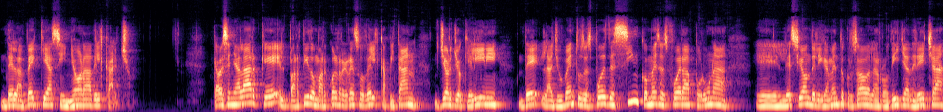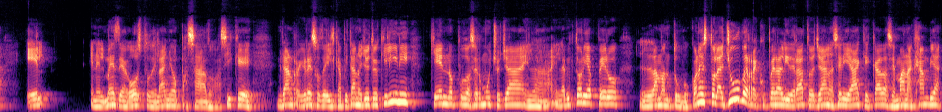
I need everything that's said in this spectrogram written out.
de la vecchia señora del calcio. Cabe señalar que el partido marcó el regreso del capitán Giorgio Chiellini de la Juventus después de cinco meses fuera por una eh, lesión de ligamento cruzado de la rodilla derecha. El en el mes de agosto del año pasado. Así que gran regreso del capitano Giorgio Chiellini, quien no pudo hacer mucho ya en la, en la victoria, pero la mantuvo. Con esto la Juve recupera el liderato ya en la Serie A, que cada semana cambia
